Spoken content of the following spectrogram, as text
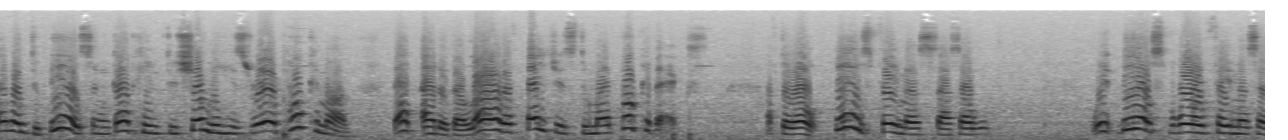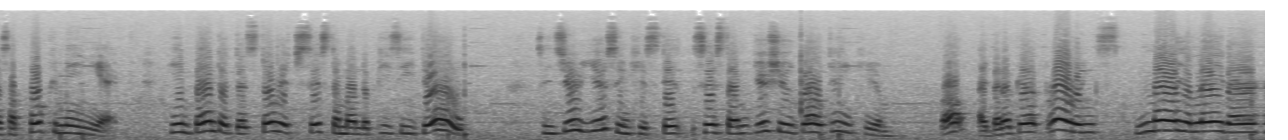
I went to Bill's and got him to show me his rare Pokemon. That added a lot of pages to my Pokedex. After all, Bill's famous as a Bill's world famous as a Pokemaniac. He invented the storage system on the PC too. Since you're using his system, you should go thank him. Well, I better get rolling. Smell you later.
